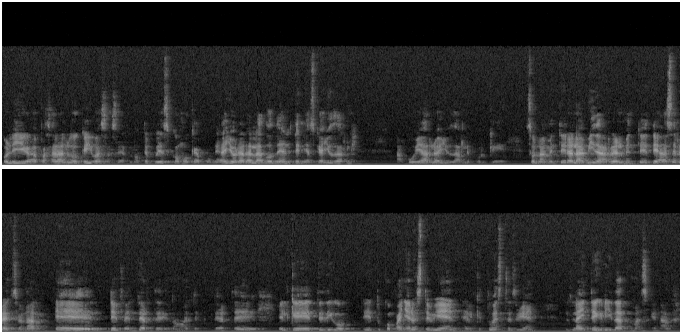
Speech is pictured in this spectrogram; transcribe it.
o le llegaba a pasar algo, ¿qué ibas a hacer? No te puedes como que a poner a llorar al lado de él, tenías que ayudarle, apoyarlo, ayudarle, porque solamente era la vida, realmente te hace reaccionar el defenderte, ¿no? El defenderte, el que te digo, eh, tu compañero esté bien, el que tú estés bien, la integridad más que nada.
